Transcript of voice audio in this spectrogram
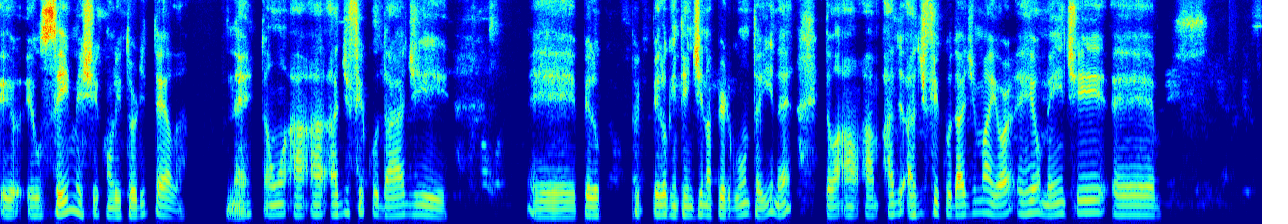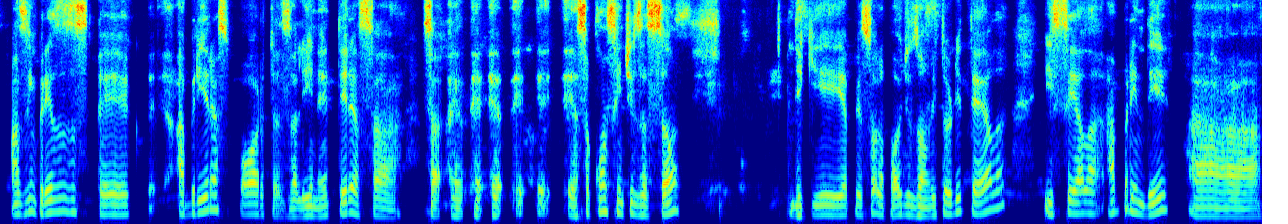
eu, eu, sei mexer com leitor de tela, né? Então a, a dificuldade, é, pelo pelo que entendi na pergunta aí, né? Então a, a, a dificuldade maior é realmente é, as empresas é, abrir as portas ali, né? Ter essa essa, é, é, é, essa conscientização de que a pessoa pode usar um leitor de tela e se ela aprender a,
